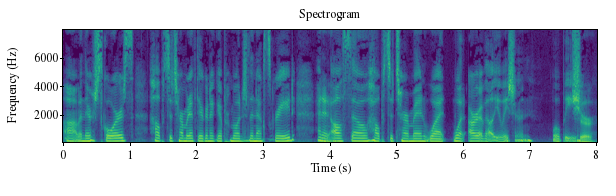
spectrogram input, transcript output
um, and their scores helps determine if they're going to get promoted to the next grade, and Mm-hmm. it also helps determine what what our evaluation will be. Sure.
